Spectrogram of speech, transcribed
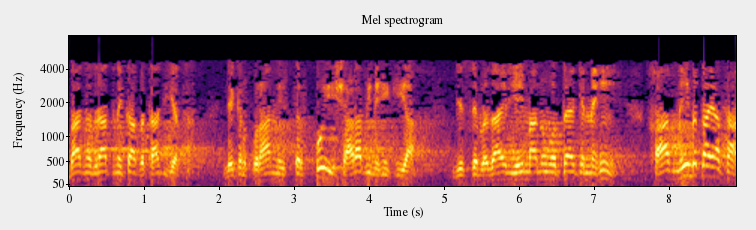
بعض حضرات نے کہا بتا دیا تھا، لیکن قرآن نے اس طرف کوئی اشارہ بھی نہیں کیا، جس سے بظاہر یہی معلوم ہوتا ہے کہ نہیں، خواب نہیں بتایا تھا،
